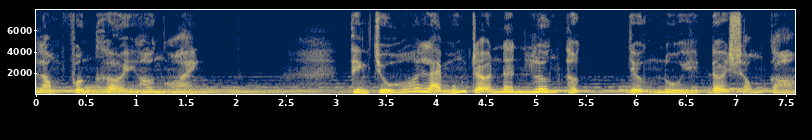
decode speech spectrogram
Lòng phấn khởi, hân hoan Thiên Chúa lại muốn trở nên lương thực, dưỡng nuôi đời sống con.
